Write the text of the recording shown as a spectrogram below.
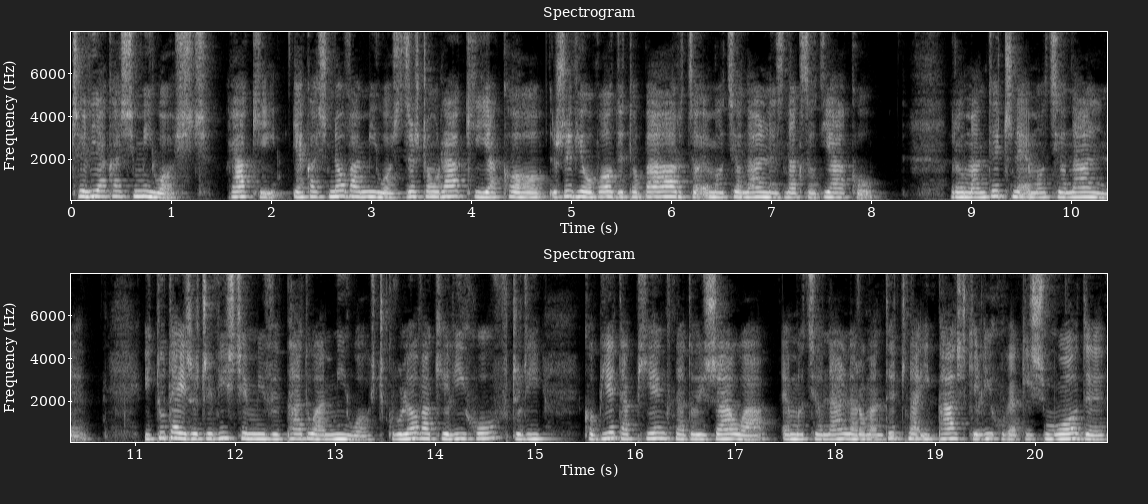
Czyli jakaś miłość, Raki, jakaś nowa miłość. Zresztą raki jako żywioł wody to bardzo emocjonalny znak zodiaku. Romantyczny, emocjonalny. I tutaj rzeczywiście mi wypadła miłość. Królowa kielichów, czyli kobieta piękna, dojrzała, emocjonalna, romantyczna i paść kielichów, jakiś młody,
